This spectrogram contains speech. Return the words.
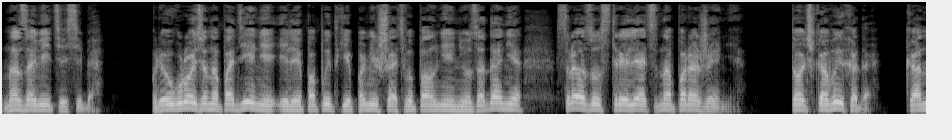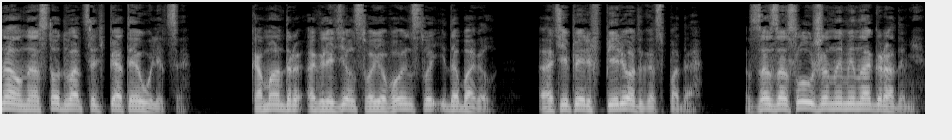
назовите себя. При угрозе нападения или попытке помешать выполнению задания сразу стрелять на поражение. Точка выхода — канал на 125-й улице. Командор оглядел свое воинство и добавил. «А теперь вперед, господа! За заслуженными наградами!»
